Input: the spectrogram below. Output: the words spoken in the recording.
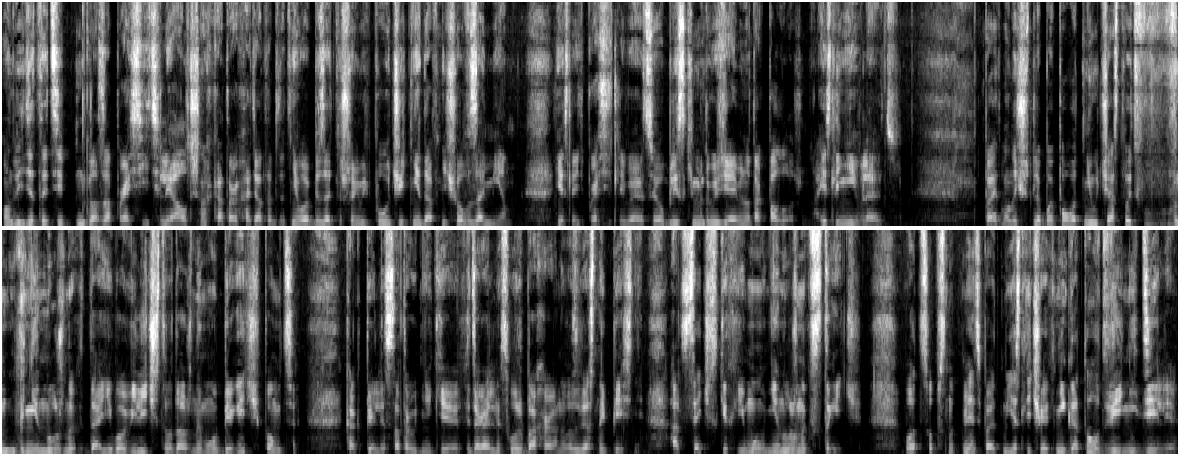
Он видит эти глаза просителей алчных, которые хотят от него обязательно что-нибудь получить, не дав ничего взамен. Если эти просители являются его близкими друзьями, ну так положено. А если не являются? Поэтому он ищет любой повод не участвовать в, в ненужных, да, его величество должны ему уберечь, помните, как пели сотрудники Федеральной службы охраны в известной песне, от всяческих ему ненужных встреч. Вот, собственно, понимаете, поэтому если человек не готов две недели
